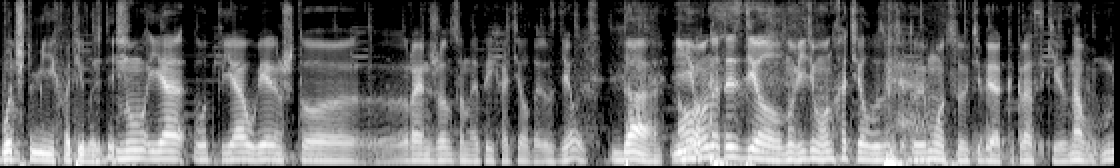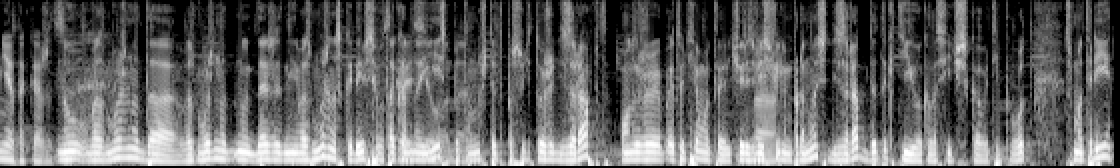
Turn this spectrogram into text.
Вот Ну, что мне не хватило здесь. Ну, я вот я уверен, что э, Райан Джонсон это и хотел да, сделать. да, но... И он это сделал. Ну, видимо, он хотел вызвать эту эмоцию у тебя как раз-таки. На, мне так кажется. Ну, возможно, да. Возможно, ну, даже невозможно, скорее всего, так Скорее оно и есть, да. потому что это, по сути, тоже дизрапт. Он уже эту тему-то через весь Да. фильм проносит. Дизрапт детектива классического. Типа, вот, смотри,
